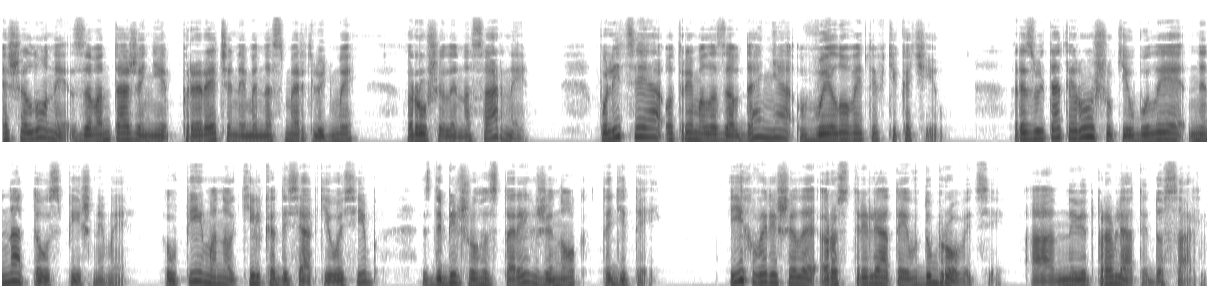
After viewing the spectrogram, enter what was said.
ешелони, завантажені приреченими на смерть людьми, рушили на сарни, поліція отримала завдання виловити втікачів. Результати розшуків були не надто успішними. Впіймано кілька десятків осіб, здебільшого старих жінок та дітей. Їх вирішили розстріляти в Дубровиці, а не відправляти до Сарн.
